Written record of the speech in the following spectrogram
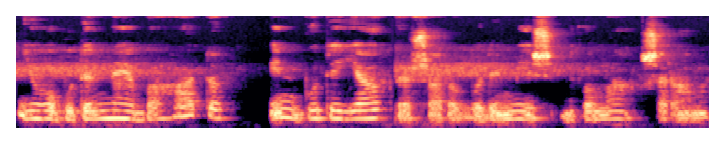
Його буде небагато, він буде як шарок буде між двома шарами.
